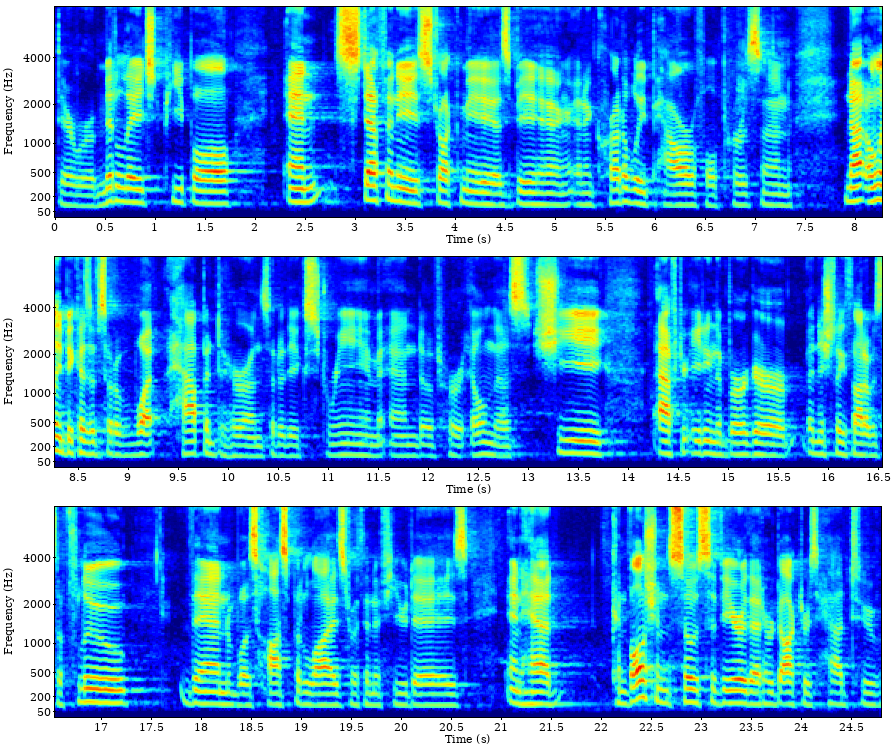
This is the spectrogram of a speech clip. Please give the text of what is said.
there were middle-aged people, and Stephanie struck me as being an incredibly powerful person, not only because of sort of what happened to her and sort of the extreme end of her illness, she after eating the burger, initially thought it was the flu, then was hospitalized within a few days, and had convulsions so severe that her doctors had to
